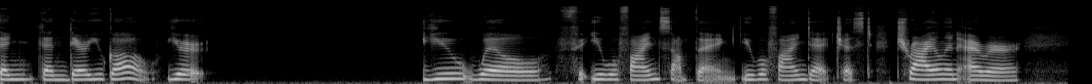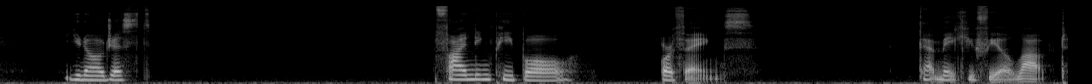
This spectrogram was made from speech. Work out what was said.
then then there you go. You're you will you will find something. You will find it. Just trial and error. You know, just finding people or things that make you feel loved.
